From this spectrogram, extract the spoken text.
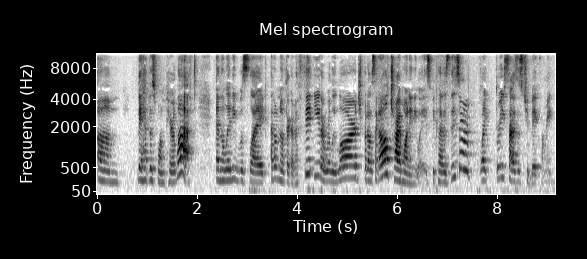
um, they had this one pair left. And the lady was like, I don't know if they're gonna fit you, they're really large, but I was like, I'll try them on anyways because these are like three sizes too big for me.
